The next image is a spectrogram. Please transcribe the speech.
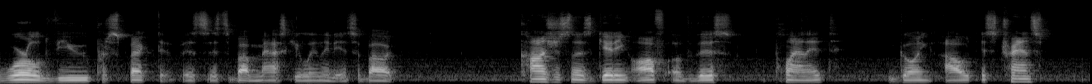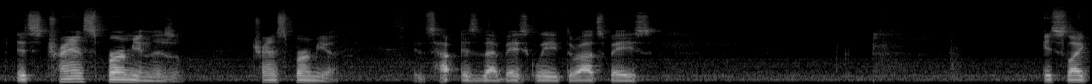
worldview perspective. It's, it's about masculinity, it's about consciousness getting off of this planet, going out. It's trans, it's transpermianism, transpermia. It's is that basically throughout space. It's like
